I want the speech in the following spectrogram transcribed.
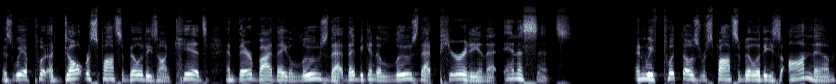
is we have put adult responsibilities on kids and thereby they lose that they begin to lose that purity and that innocence. And we've put those responsibilities on them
